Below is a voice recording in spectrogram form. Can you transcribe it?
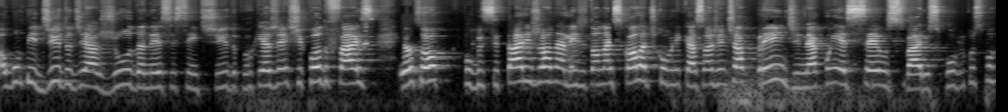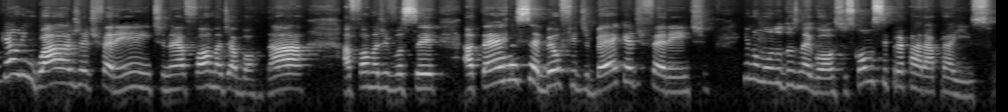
algum pedido de ajuda nesse sentido, porque a gente, quando faz. Eu sou publicitária e jornalista, então na escola de comunicação a gente aprende né, a conhecer os vários públicos, porque a linguagem é diferente, né, a forma de abordar, a forma de você até receber o feedback é diferente. E no mundo dos negócios, como se preparar para isso?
